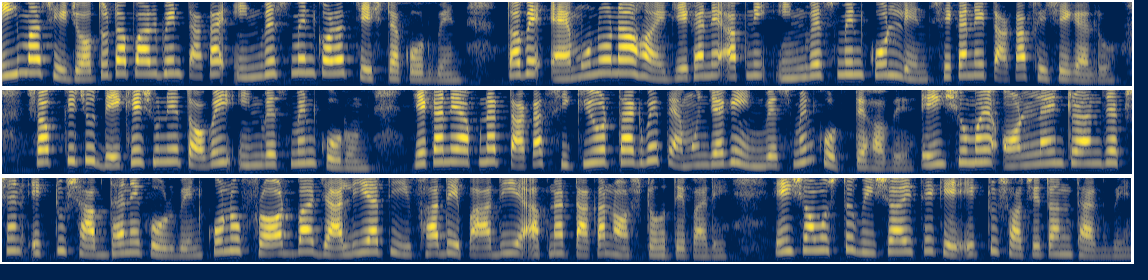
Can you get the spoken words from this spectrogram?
এই মাসে যতটা পারবেন টাকা ইনভেস্টমেন্ট করার চেষ্টা করবেন। তবে এমনও না হয় যেখানে আপনি ইনভেস্টমেন্ট করলেন সেখানে টাকা ফেসে গেল। সব কিছু দেখে শুনে তবেই ইনভেস্টমেন্ট করুন। যেখানে আপনার টাকা সিকিওর থাকবে তেমন জায়গায় ইনভেস্টমেন্ট করতে হবে। এই সময় অনলাইন ট্রানজ্যাকশান একটু সাবধানে করবেন। কোনো ফ্রড বা জালিয়াতি ফাঁদে পা দিয়ে আপনার টাকা নষ্ট হতে পারে। এই সমস্ত বিষয় থেকে একটু সচেতন থাকবেন।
